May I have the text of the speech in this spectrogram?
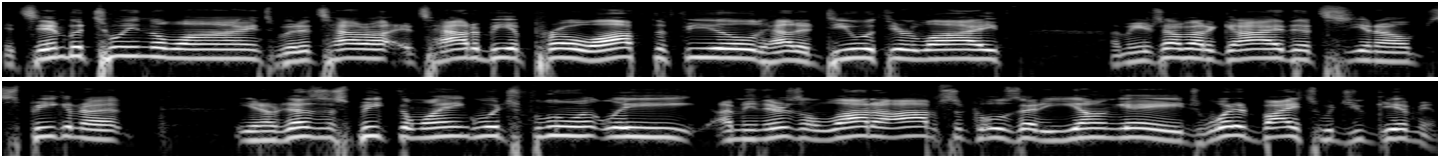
it's in between the lines, but it's how to it's how to be a pro off the field, how to deal with your life. I mean, you're talking about a guy that's, you know, speaking a you know, doesn't speak the language fluently. I mean, there's a lot of obstacles at a young age. What advice would you give him?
